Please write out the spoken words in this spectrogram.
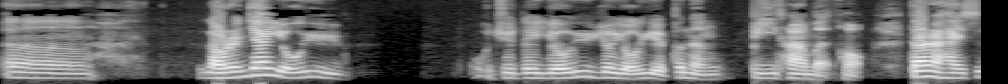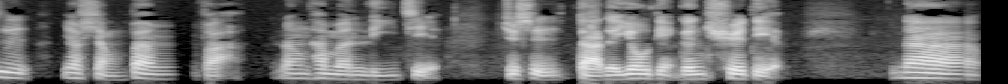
嗯，老人家犹豫，我觉得犹豫就犹豫，也不能逼他们哈，当然还是。要想办法让他们理解，就是打的优点跟缺点。那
